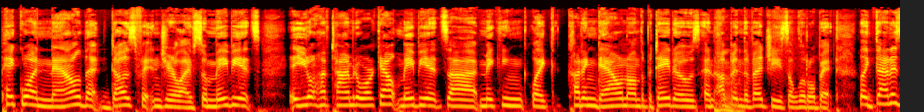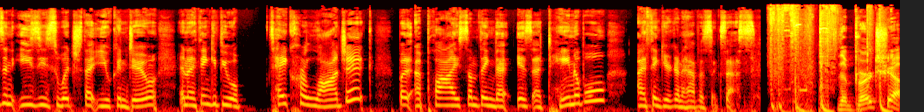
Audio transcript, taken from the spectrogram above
pick one now that does fit into your life. So maybe it's you don't have time to work out, maybe it's uh making like cutting down on the potatoes and up in the veggies a little bit. Like that is an easy switch that you can do. And I think if you take her logic but apply something that is attainable, I think you're going to have a success. The Burt Show.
